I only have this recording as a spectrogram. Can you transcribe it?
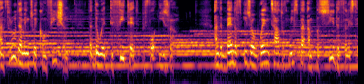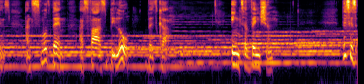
and threw them into a confusion that they were defeated before Israel. And the men of Israel went out of Mizpah and pursued the Philistines and smote them as far as below Beth-car. Intervention. This is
